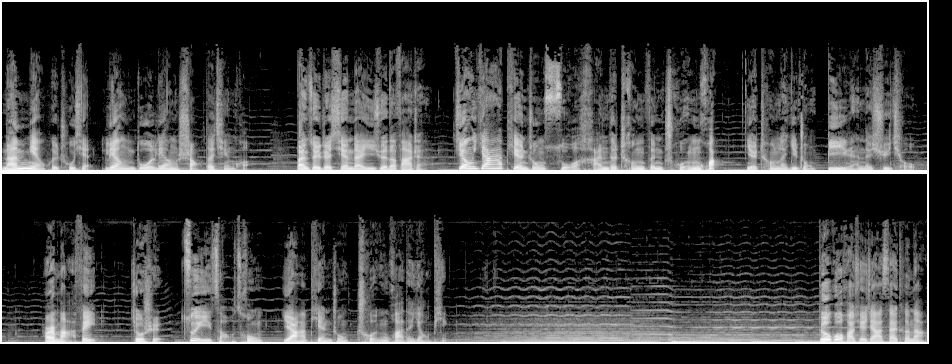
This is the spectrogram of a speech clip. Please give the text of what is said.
难免会出现量多量少的情况。伴随着现代医学的发展，将鸦片中所含的成分纯化，也成了一种必然的需求。而吗啡就是最早从鸦片中纯化的药品。德国化学家赛特纳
